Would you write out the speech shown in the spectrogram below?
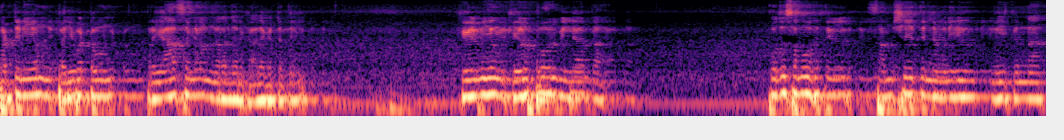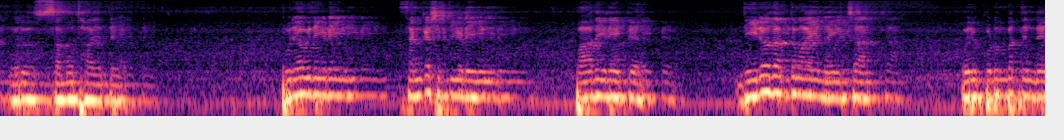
പട്ടിണിയും പരിവട്ടവും പ്രയാസങ്ങളും നിറഞ്ഞൊരു കാലഘട്ടത്തിൽ. കേൾവിയും കേൾപ്പോരുമില്ലാത്ത പൊതുസമൂഹത്തിൽ സംശയത്തിന്റെ മുന്നിൽ നിൽക്കുന്ന ഒരു സമുദായത്തെ പുരോഗതിയുടെയും സംഘശക്തിയുടെയും പാതയിലേക്ക് ധീരോദാത്തമായി നയിച്ച ഒരു കുടുംബത്തിന്റെ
